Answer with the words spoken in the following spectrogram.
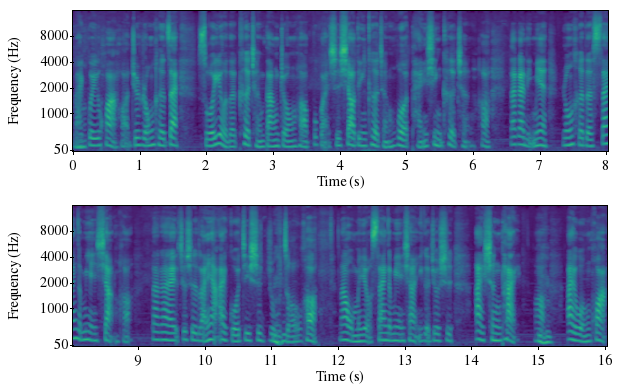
来规划哈，就融合在所有的课程当中哈，不管是校定课程或弹性课程哈，大概里面融合的三个面向哈，大概就是蓝亚爱国际是主轴哈。那我们有三个面向，一个就是爱生态啊，爱文化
